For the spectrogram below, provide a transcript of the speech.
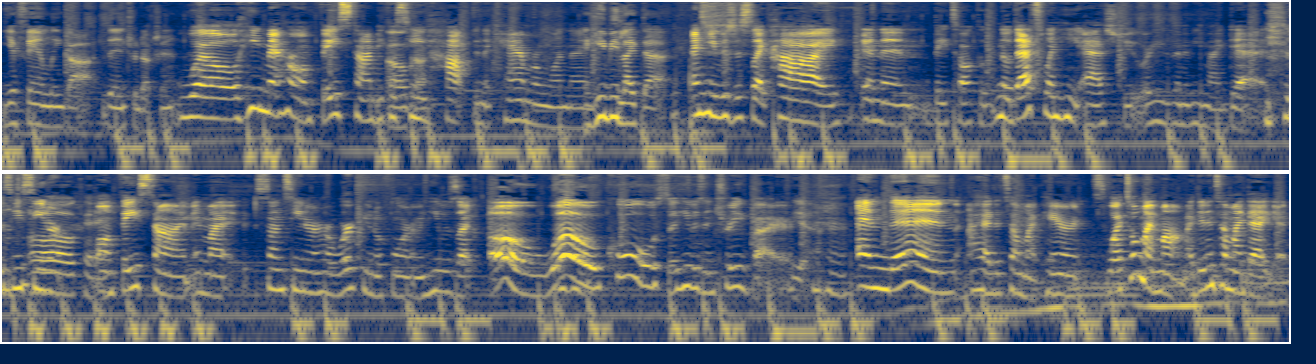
your family got the introduction? well, he met her on Facetime because Oh, okay. he hopped in the camera one night. And he be like that. And he was just like, "Hi," and then they talked. a- No, that's when he asked you, "Are you gonna be my dad?" Because he seen her Oh, okay. on Facetime, and my son seen her in her work uniform, and he was like, "Oh, whoa, mm-hmm. cool!" So he was intrigued by her. Yeah. Mm-hmm. And then I had to tell my parents. Well, I told my mom. I didn't tell my dad yet.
